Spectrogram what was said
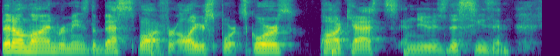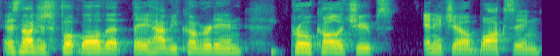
Bet Online remains the best spot for all your sports scores, podcasts, and news this season. And it's not just football that they have you covered in pro college hoops, NHL, boxing,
